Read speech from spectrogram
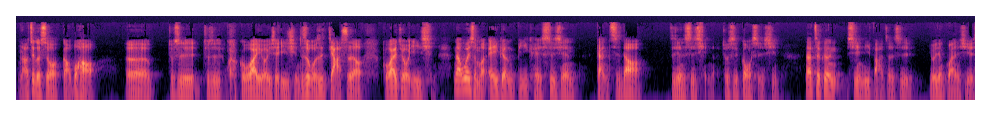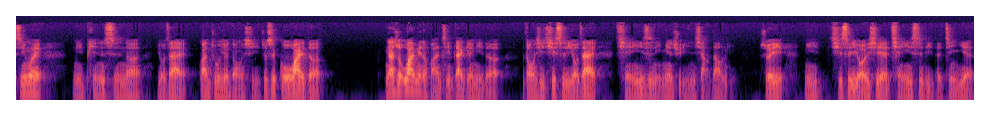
然后这个时候搞不好，呃。就是就是 国外有一些疫情，就是我是假设哦，国外就有疫情。那为什么 A 跟 B 可以事先感知到这件事情呢？就是共识性。那这跟吸引力法则是有点关系的，是因为你平时呢有在关注一些东西，就是国外的，应该说外面的环境带给你的东西，其实有在潜意识里面去影响到你，所以你其实有一些潜意识里的经验，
